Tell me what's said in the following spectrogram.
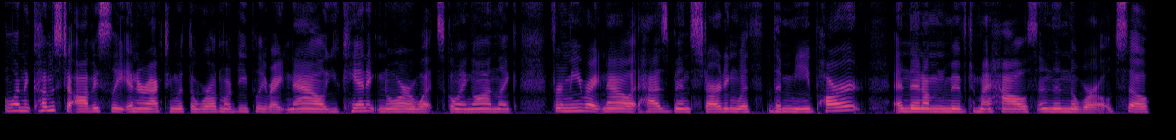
when it comes to obviously interacting with the world more deeply right now, you can't ignore what's going on. Like for me right now, it has been starting with the me part, and then I'm gonna move to my house and then the world. So,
